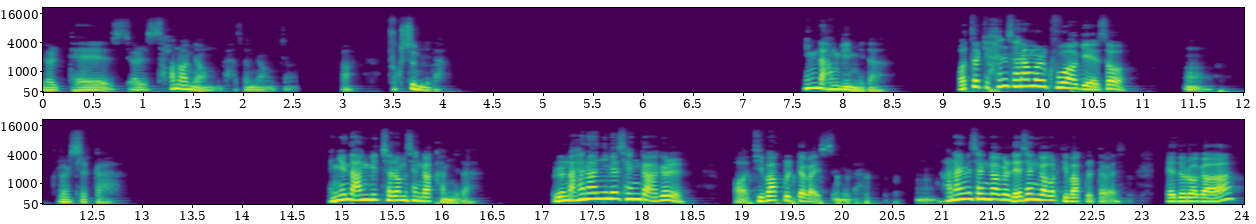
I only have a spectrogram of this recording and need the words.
열대 열 서너 명, 다섯 명 정도가 죽습니다. 낭비입니다. 어떻게 한 사람을 구하기 위해서 어, 그럴까? 굉장히 낭비처럼 생각합니다. 우리는 하나님의 생각을 어, 뒤바꿀 때가 있습니다. 음, 하나님의 생각을 내 생각으로 뒤바꿀 때가 있습니다. 베드로가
